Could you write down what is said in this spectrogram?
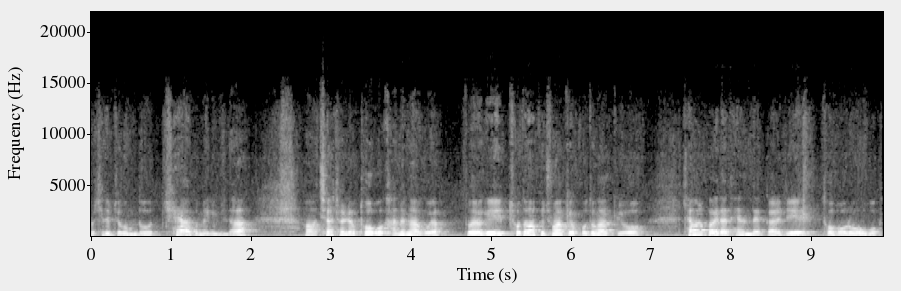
또 실입주금도 최하 금액입니다. 어, 지하철역 도보 가능하고요. 또 여기 초등학교, 중학교, 고등학교 생활거의 다 되는 데까지 도보로 오고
